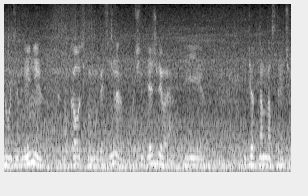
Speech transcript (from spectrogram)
На удивление, руководство магазина очень вежливое и идет нам навстречу.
